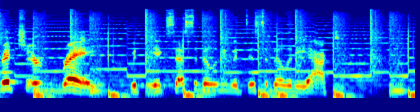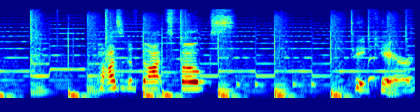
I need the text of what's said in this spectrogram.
Richard Ray with the Accessibility with Disability Act. Positive thoughts, folks. Take care.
